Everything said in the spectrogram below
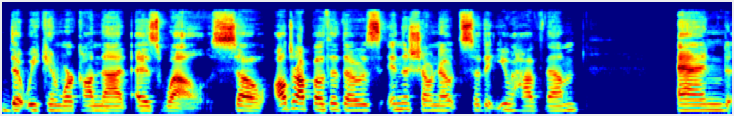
that we can work on that as well. So I'll drop both of those in the show notes so that you have them and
